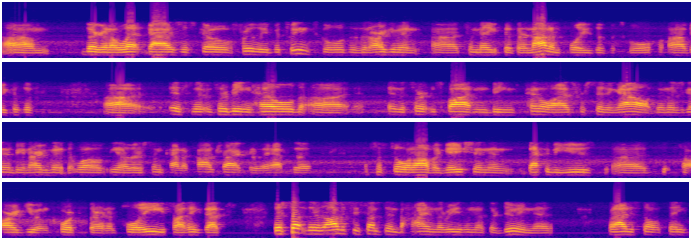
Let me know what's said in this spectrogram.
um, they're going to let guys just go freely between schools is an argument uh, to make that they're not employees of the school uh, because if uh, if, they're, if they're being held uh, in a certain spot and being penalized for sitting out, then there's going to be an argument that well, you know, there's some kind of contract or they have to fulfill an obligation, and that could be used uh, to, to argue in court that they're an employee. So I think that's there's some, there's obviously something behind the reason that they're doing this but I just don't think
